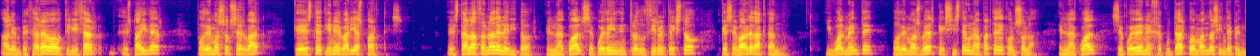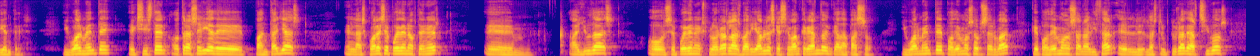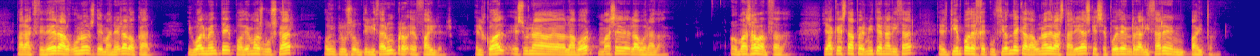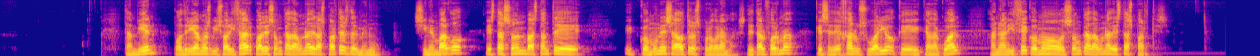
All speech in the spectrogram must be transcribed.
al empezar a utilizar Spider, podemos observar que este tiene varias partes. Está la zona del editor, en la cual se puede introducir el texto que se va redactando. Igualmente, podemos ver que existe una parte de consola, en la cual se pueden ejecutar comandos independientes. Igualmente, existen otra serie de pantallas en las cuales se pueden obtener eh, ayudas o se pueden explorar las variables que se van creando en cada paso. Igualmente, podemos observar que podemos analizar la estructura de archivos para acceder a algunos de manera local. Igualmente, podemos buscar o incluso utilizar un profiler, el cual es una labor más elaborada o más avanzada, ya que esta permite analizar el tiempo de ejecución de cada una de las tareas que se pueden realizar en Python. También podríamos visualizar cuáles son cada una de las partes del menú. Sin embargo, estas son bastante eh, comunes a otros programas, de tal forma que se deja al usuario que cada cual analice cómo son cada una de estas partes.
